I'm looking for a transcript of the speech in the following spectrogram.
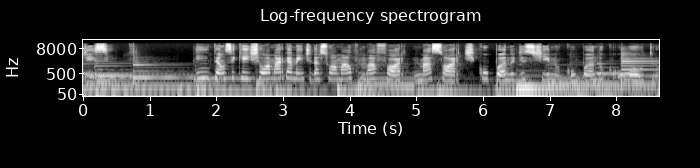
Disse. E então se queixou amargamente da sua má, má, for, má sorte, culpando o destino, culpando o outro.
